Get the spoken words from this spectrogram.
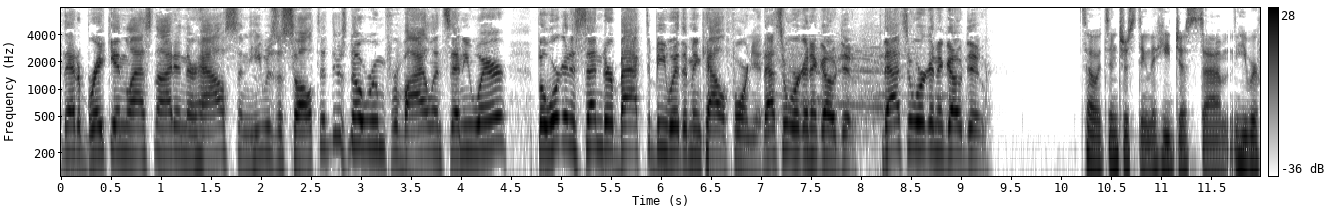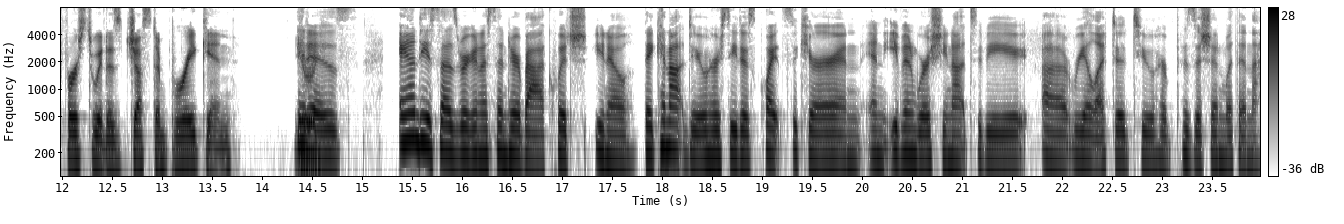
they had a break in last night in their house and he was assaulted. There's no room for violence anywhere, but we're going to send her back to be with him in California. That's what we're going to go do. That's what we're going to go do. So it's interesting that he just um, he refers to it as just a break in. It is. And he says we're going to send her back, which you know they cannot do. Her seat is quite secure, and and even were she not to be uh, reelected to her position within the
